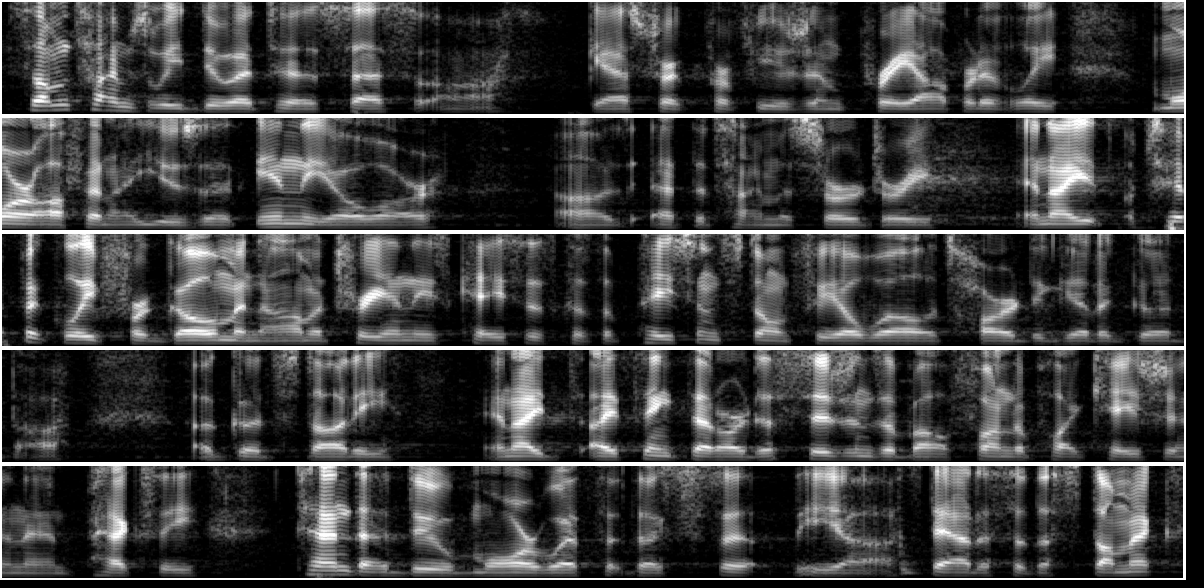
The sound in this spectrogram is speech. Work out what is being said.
Sometimes we do it to assess uh, gastric perfusion preoperatively. More often I use it in the OR uh, at the time of surgery. And I typically forego manometry in these cases because the patients don't feel well. It's hard to get a good, uh, a good study. And I, I think that our decisions about fundoplication and pexy tend to do more with the, the uh, status of the stomach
